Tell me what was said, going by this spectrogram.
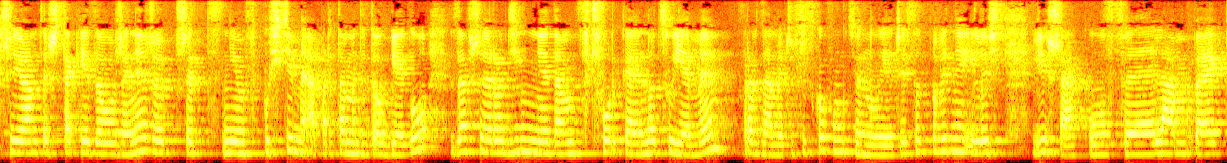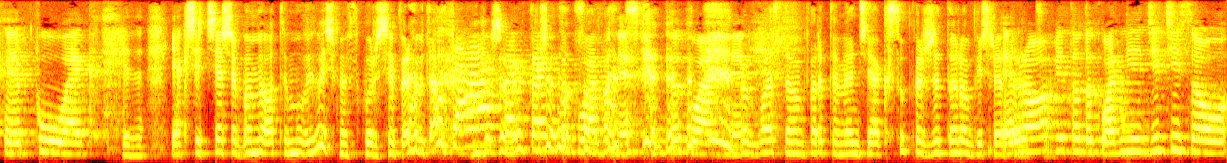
Przyjęłam też takie założenie, że przed nim wpuścimy apartament do obiegu, zawsze rodzinnie tam w czwórkę nocujemy, sprawdzamy, czy wszystko funkcjonuje, czy jest odpowiednia ilość wieszaków, lampek, półek. Jak się cieszę, bo my o tym mówiłyśmy w kursie prawda? Tak, Żeby tak, tak, dokładnie. dokładnie. W własnym apartamencie, jak super, że to robisz. Rewelacja. Robię to dokładnie. Dzieci są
